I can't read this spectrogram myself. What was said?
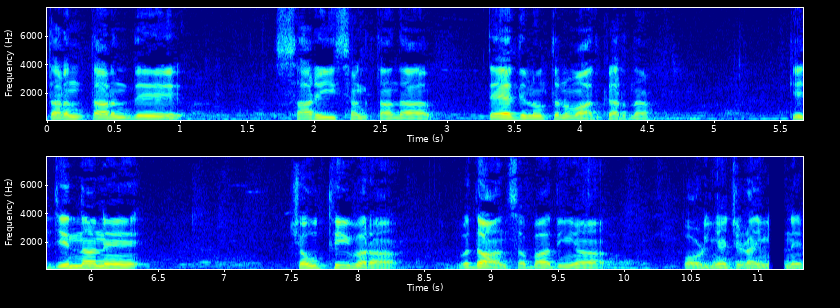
ਤਰਨਤਾਰਨ ਦੇ ਸਾਰੀ ਸੰਗਤਾਂ ਦਾ ਤਹਿ ਦਿਲੋਂ ਧੰਨਵਾਦ ਕਰਦਾ ਕਿ ਜਿਨ੍ਹਾਂ ਨੇ ਚੌਥੀ ਵਾਰਾਂ ਵਿਧਾਨ ਸਭਾ ਦੀਆਂ ਪੌੜੀਆਂ ਚੜਾਈਆਂ ਨੇ।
